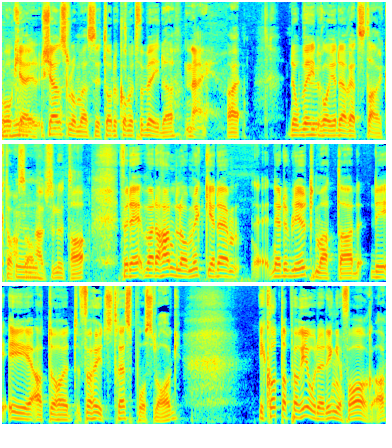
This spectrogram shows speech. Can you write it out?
Okej, känslomässigt, har du kommit förbi det? Nej, Nej. Då bidrar ju det rätt starkt också. absolut. Ja, för det, vad det handlar om mycket, det, när du blir utmattad, det är att du har ett förhöjt stresspåslag. I korta perioder är det ingen fara.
